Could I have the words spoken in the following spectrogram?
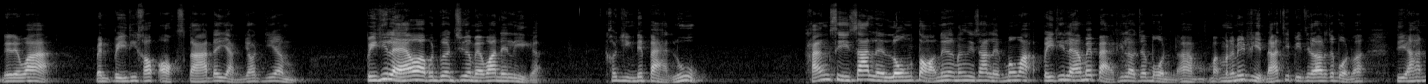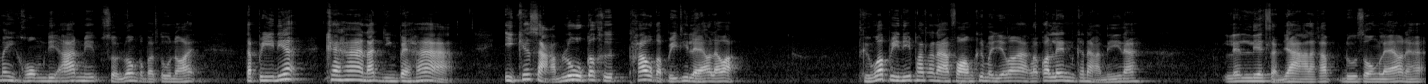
เรียกได้ว่า เป็นปีที่เขาออกสตาร์ทได้อย่างยอดเยี่ยม ปีที่แล้วอะเพื่อนๆเชื่อไหมว่าในลีกอะเขายิงได้ 8 ลูก ทั้งซีซั่นเลยลงต่อเนื่องทั้งซีซั่นเลยเมื่อว่าปีที่แล้วไม่แปลกที่เราจะบ่นอะมันไม่ผิดนะที่ปีที่แล้วเราจะบ่นว่าดีอาร์ตไม่คมดีอาร์ตมีส่วนร่วมกับประตูน้อย แต่ปีเนี้ยแค่ 5 นัดยิงไป 5 อีกแค่ 3 ลูกก็คือเท่ากับปีที่แล้วแล้วอะถือว่าปีนี้พัฒนาฟอร์มขึ้นมาเยอะมาก แล้วก็เล่นขนาดนี้นะ เล่นเรียกสัญญาแล้วครับ ดูทรงแล้วนะฮะ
